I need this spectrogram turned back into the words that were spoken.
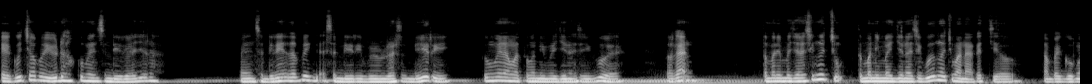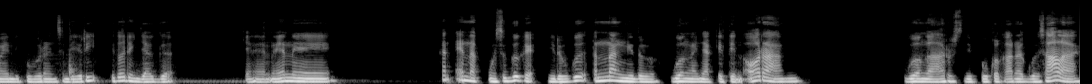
Kayak gue capek yaudah aku main sendiri aja lah. Main sendiri tapi nggak sendiri benar-benar sendiri. Gue main sama teman imajinasi gue bahkan teman imajinasi gue teman imajinasi gue nggak cuma anak kecil. Sampai gue main di kuburan sendiri itu ada yang jaga. Kayak nenek-nenek. Kan enak maksud gue kayak hidup gue tenang gitu loh. Gue nggak nyakitin orang. Gue nggak harus dipukul karena gue salah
